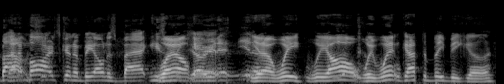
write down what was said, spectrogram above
By No, tomorrow, it's going to be on his back. He's well, gonna be carrying it, you know, we we all we went and got the BB gun.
